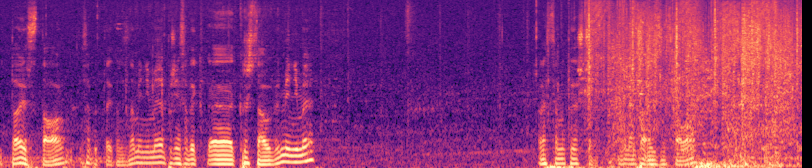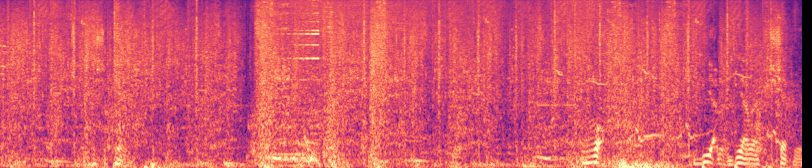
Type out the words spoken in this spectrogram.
I to jest to. Sobie tutaj to zamienimy, później sobie e, kryształy wymienimy. Ale chcemy tu jeszcze, nam parę zostało. Bijamy, bijamy jak wściekli.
